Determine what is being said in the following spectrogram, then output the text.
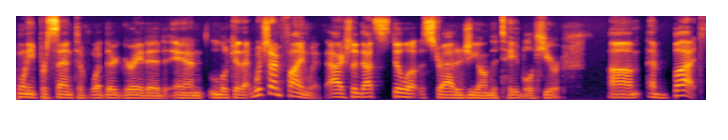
20% of what they're graded and look at that, which I'm fine with. Actually, that's still a strategy on the table here. Um, but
